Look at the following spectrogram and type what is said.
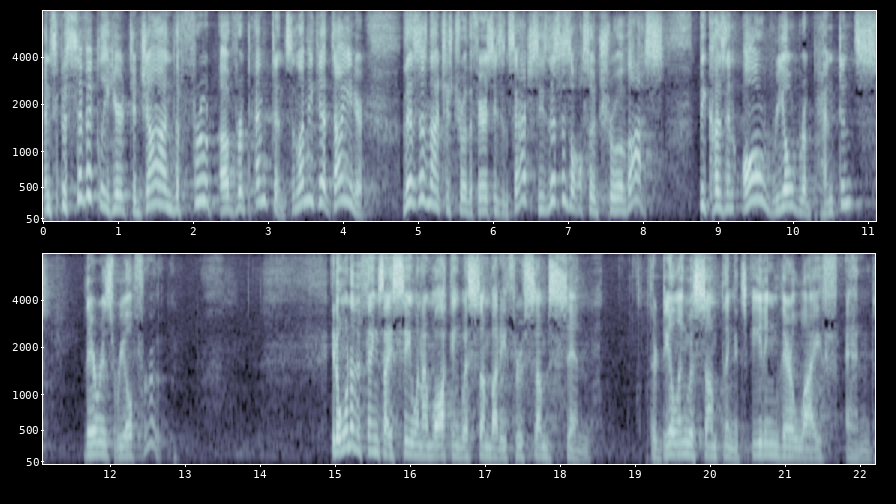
And specifically here to John, the fruit of repentance. And let me tell you here, this is not just true of the Pharisees and Sadducees, this is also true of us. Because in all real repentance, there is real fruit. You know, one of the things I see when I'm walking with somebody through some sin, they're dealing with something, it's eating their life, and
